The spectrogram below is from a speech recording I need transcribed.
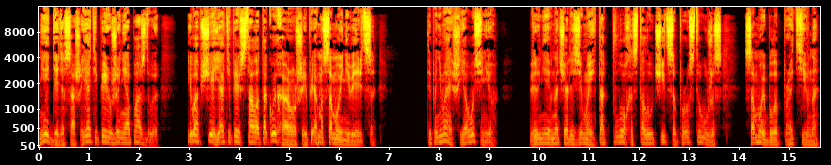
Нет, дядя Саша, я теперь уже не опаздываю. И вообще, я теперь стала такой хорошей, прямо самой не верится. Ты понимаешь, я осенью, вернее, в начале зимы, так плохо стала учиться, просто ужас. Самой было противно.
